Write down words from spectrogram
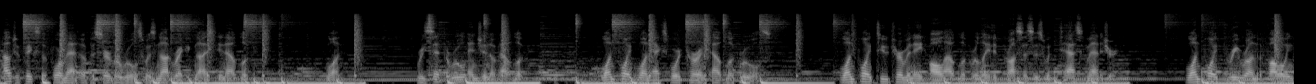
How to fix the format of the server rules was not recognized in Outlook. 1. Reset the rule engine of Outlook. 1.1 Export current Outlook rules. 1.2 Terminate all Outlook related processes with Task Manager. 1.3 Run the following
